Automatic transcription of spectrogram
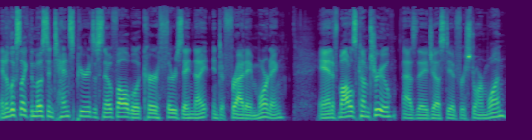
And it looks like the most intense periods of snowfall will occur Thursday night into Friday morning. And if models come true, as they just did for Storm 1,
